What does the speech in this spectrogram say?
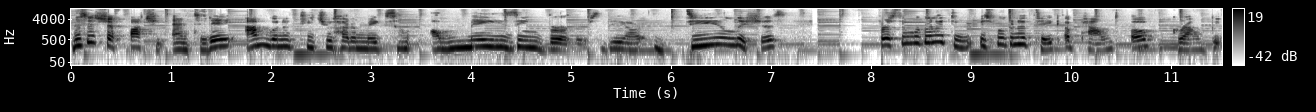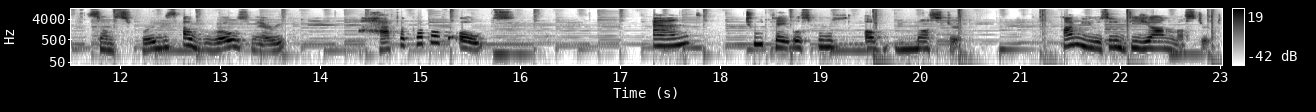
this is Chef Pachi and today I'm going to teach you how to make some amazing burgers. They are delicious. First thing we're going to do is we're going to take a pound of ground beef, some sprigs of rosemary, half a cup of oats, and two tablespoons of mustard. I'm using Dijon mustard.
